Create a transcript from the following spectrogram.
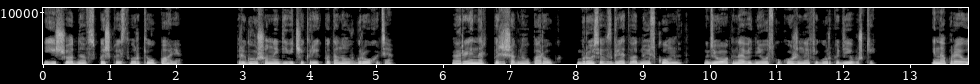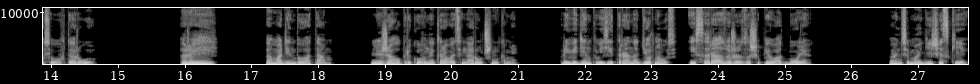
Еще одна вспышка и створки упали. Приглушенный девичий крик потонул в грохоте. Рейнард перешагнул порог, бросив взгляд в одну из комнат, где у окна виднелась скукоженная фигурка девушки, и направился во вторую. «Рэй!» Амадин была там. Лежал прикованной к кровати наручниками. При виде инквизитора она дернулась и сразу же зашипела от боли. «Антимагические?»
